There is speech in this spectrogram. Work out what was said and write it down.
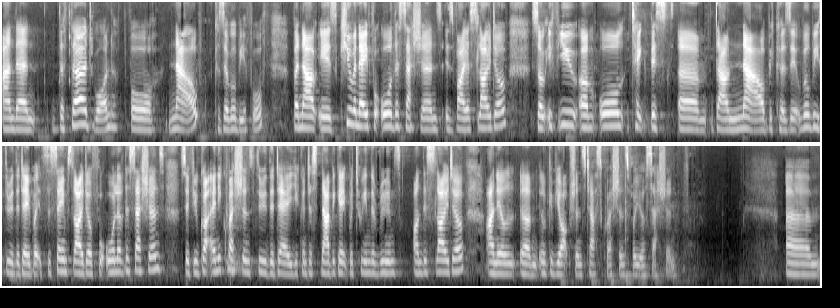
And then the third one for now, because there will be a fourth, but now is Q&A for all the sessions is via Slido. So if you um, all take this um, down now, because it will be through the day, but it's the same Slido for all of the sessions. So if you've got any questions through the day, you can just navigate between the rooms on this Slido, and it'll, um, it'll give you options to ask questions for your session. Um,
